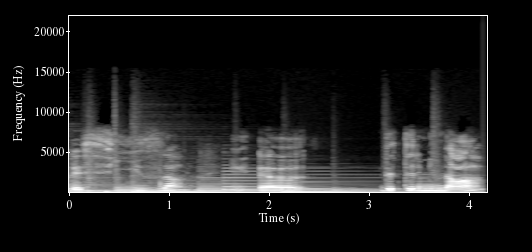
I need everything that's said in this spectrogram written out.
precisa é, determinar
